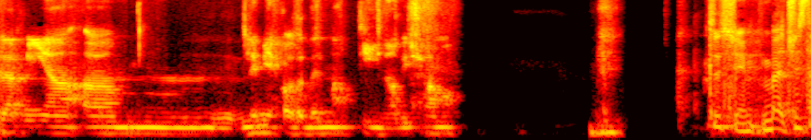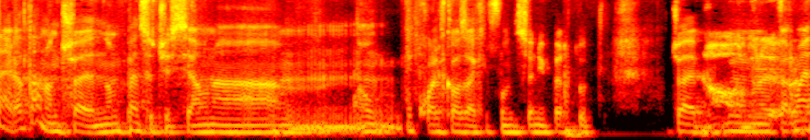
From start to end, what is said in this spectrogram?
la mia, um, le mie cose del mattino, diciamo. Sì, sì, beh, ci sta, in realtà non c'è, non penso ci sia una, un, qualcosa che funzioni per tutti. Cioè, no, mh, per, me,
